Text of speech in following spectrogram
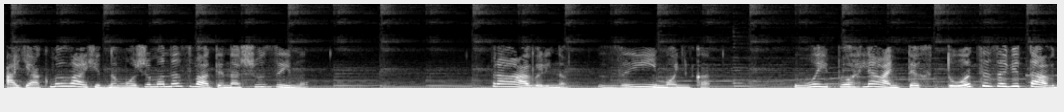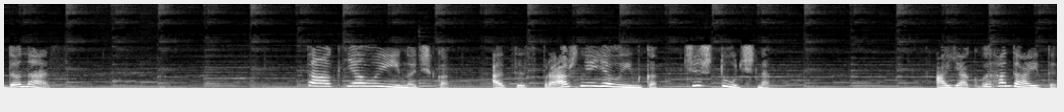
А як ми лагідно можемо назвати нашу зиму? Правильно, зимонька. Ой, погляньте, хто це завітав до нас? Так, ялиночка. А це справжня ялинка чи штучна? А як ви гадаєте,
